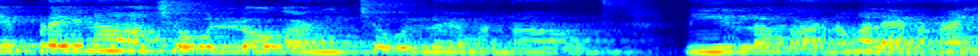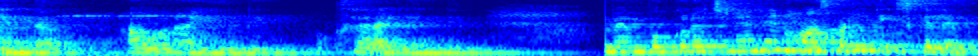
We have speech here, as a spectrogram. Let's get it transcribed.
ఎప్పుడైనా చెవుల్లో కానీ చెవుల్లో ఏమన్నా నీరులా కారణం అలా ఏమన్నా అయ్యిందా? అవును అయ్యింది. ఒకసారి అయ్యింది. మేము పొక్కులు వచ్చినాయని నేను హాస్పిటల్ తీసుకెళ్ళాను.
